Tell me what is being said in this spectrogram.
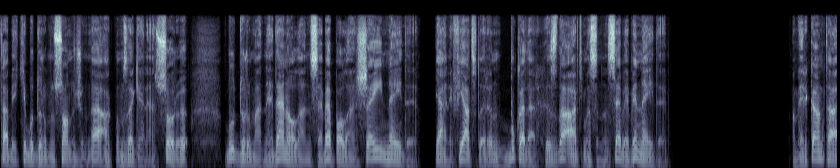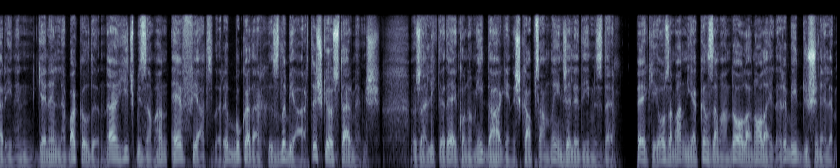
Tabii ki bu durumun sonucunda aklımıza gelen soru, bu duruma neden olan, sebep olan şey neydi? Yani fiyatların bu kadar hızlı artmasının sebebi neydi? Amerikan tarihinin geneline bakıldığında hiçbir zaman ev fiyatları bu kadar hızlı bir artış göstermemiş. Özellikle de ekonomiyi daha geniş kapsamlı incelediğimizde. Peki o zaman yakın zamanda olan olayları bir düşünelim.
